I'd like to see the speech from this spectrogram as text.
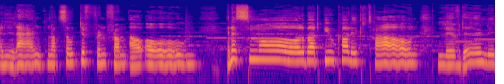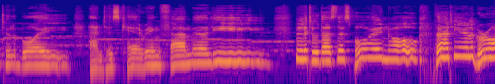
a land not so different from our own, in a small but bucolic town, lived a little boy and his caring family. Little does this boy know that he'll grow.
